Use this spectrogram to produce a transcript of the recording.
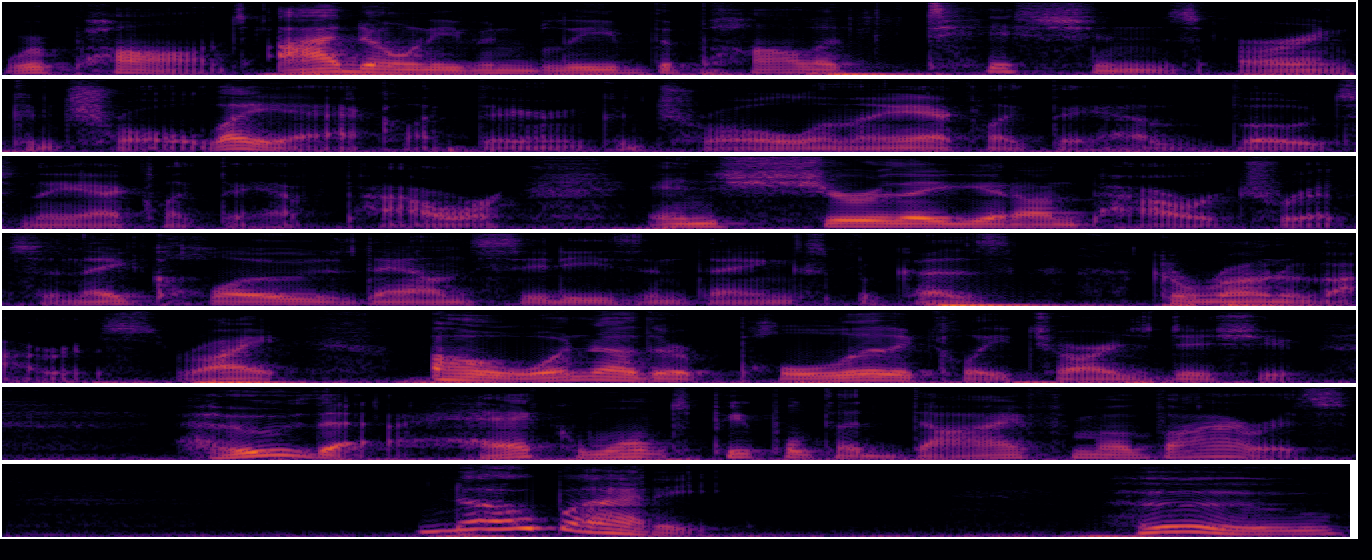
We're pawns. I don't even believe the politicians are in control. They act like they're in control and they act like they have votes and they act like they have power. And sure, they get on power trips and they close down cities and things because coronavirus, right? Oh, another politically charged issue. Who the heck wants people to die from a virus? Nobody. Who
